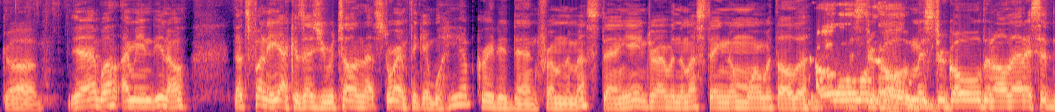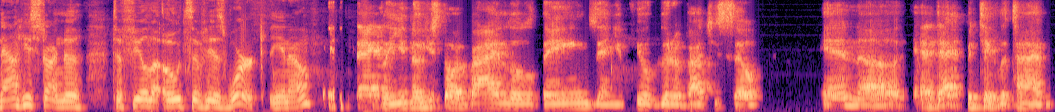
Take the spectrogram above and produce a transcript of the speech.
God. Yeah, well, I mean, you know, that's funny, yeah, because as you were telling that story, I'm thinking, well, he upgraded then from the Mustang. He ain't driving the Mustang no more with all the No, Mr. no. Gold, Mr. Gold and all that. I said, now he's starting to, to feel the oats of his work, you know? Exactly. You know, you start buying little things and you feel good about yourself. And uh, at that particular time,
